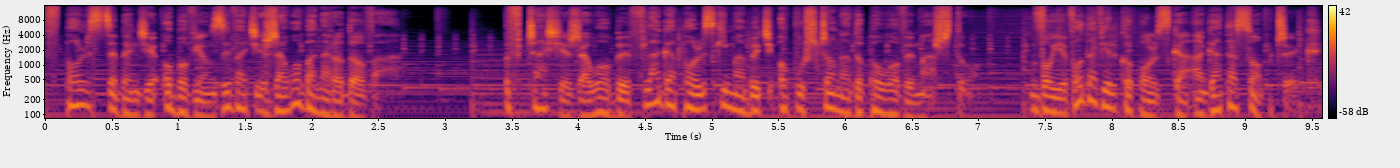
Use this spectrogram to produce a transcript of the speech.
w Polsce będzie obowiązywać żałoba narodowa. W czasie żałoby flaga Polski ma być opuszczona do połowy masztu. Wojewoda Wielkopolska Agata Sobczyk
